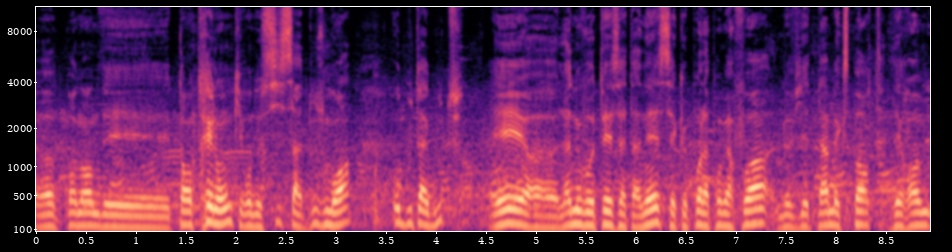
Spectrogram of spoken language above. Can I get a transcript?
euh, pendant des temps très longs qui vont de 6 à 12 mois au goutte à goutte. Et la nouveauté cette année, c'est que pour la première fois, le Vietnam exporte des rhums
